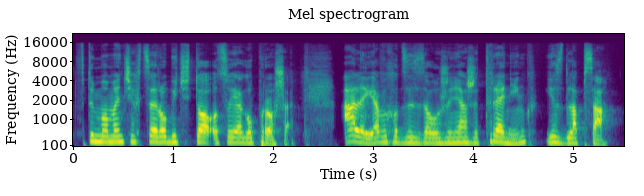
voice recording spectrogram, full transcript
w tym momencie chce robić to, o co ja go proszę. Ale ja wychodzę z założenia, że trening jest dla psa.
